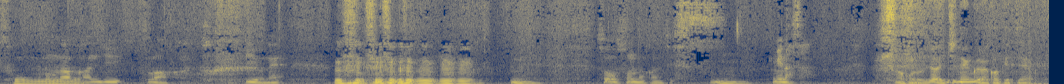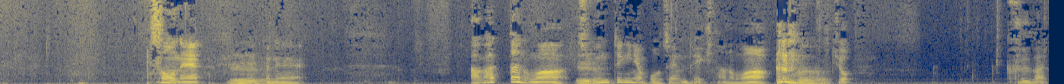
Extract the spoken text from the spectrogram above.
そうそんなだ。なん感じはいいよね。うん。そう、そんな感じです。うん。皆さん。なるほど。じゃあ1年ぐらいかけて。そうね。うんえっとね、上がったのは、自分的にはこう全部できたのは、うん一応、9月、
